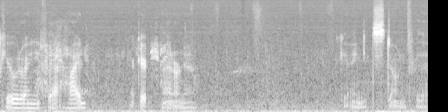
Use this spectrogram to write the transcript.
Okay, what do I need for that? Hide? Okay, I don't know. Okay, I need stone for that.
